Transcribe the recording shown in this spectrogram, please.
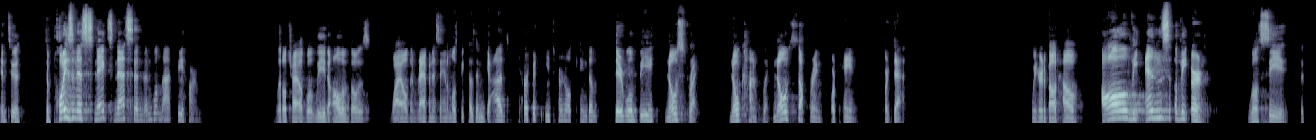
into to poisonous snakes' nests and, and will not be harmed. Little child will lead all of those wild and ravenous animals because in God's perfect eternal kingdom there will be no strife, no conflict, no suffering or pain or death. We heard about how all the ends of the earth will see the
